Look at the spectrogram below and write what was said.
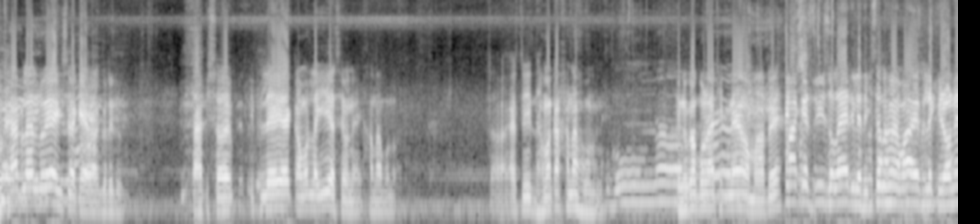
উঠাই পেলাই লৈ আহিছোঁ একেবাৰে গোটেইটো। তাৰপিছত ইফালে কামত লাগি আছে মানে খানা বনোৱা। তা- আজি ধামাকা খানা হ'ব মানে। কেনেকুৱা বনাই ঠিক নাই আৰু মাটোৱে মাকে জুই জ্বলাই দিলে দেখিছে নহয় আমাৰ এইফালে কিৰণে?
